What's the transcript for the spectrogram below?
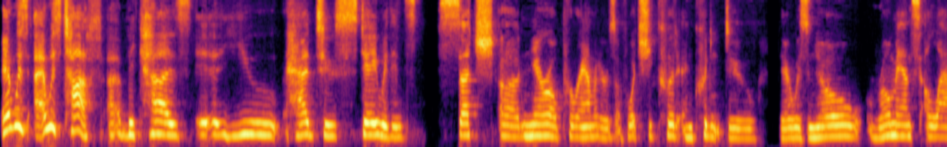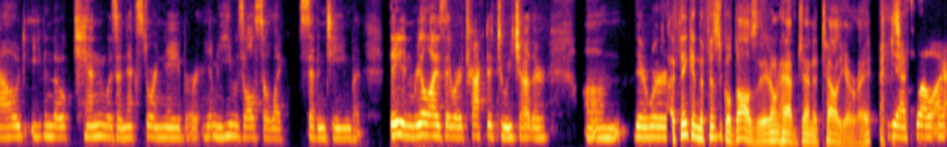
It was it was tough uh, because it, you had to stay within such uh, narrow parameters of what she could and couldn't do there was no romance allowed, even though Ken was a next door neighbor. I mean, he was also like 17, but they didn't realize they were attracted to each other. Um, there were. I think in the physical dolls they don't have genitalia, right? Yes. Well, I,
